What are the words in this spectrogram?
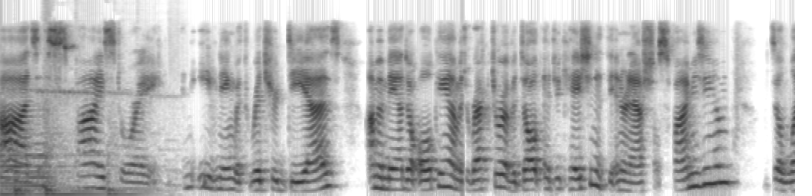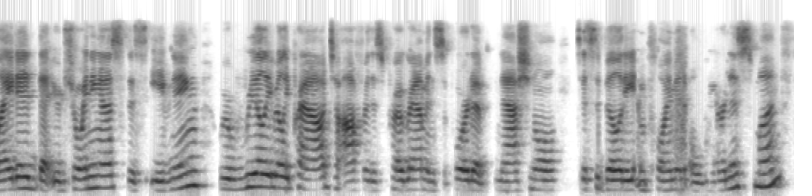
a spy story, an evening with Richard Diaz. I'm Amanda Ohlke. I'm a director of adult education at the International Spy Museum. Delighted that you're joining us this evening. We're really, really proud to offer this program in support of National Disability Employment Awareness Month.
